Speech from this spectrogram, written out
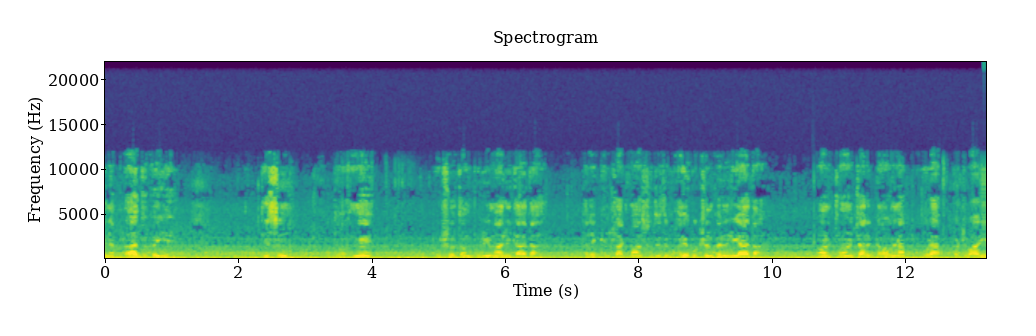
તેને પ્રાધ કહીએ તે શું? તો અમે પુરુષોત્તમ પુરીમાં રહેતા હતા. ત્યારે કેટલાક માસ સુધી તો વાયુ ભક્ષણ કરીને રહ્યા હતા. પણ ત્રણ ચાર ગાઉના ઘોડા પટવાળી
